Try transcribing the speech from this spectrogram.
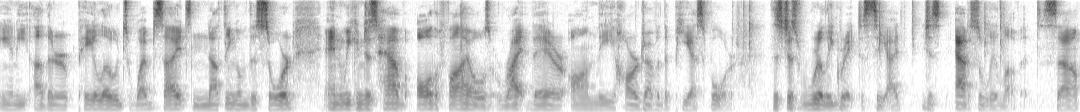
any other payloads, websites, nothing of the sort, and we can just have all the files right there on the hard drive of the PS4. This is just really great to see. I just absolutely love it. So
